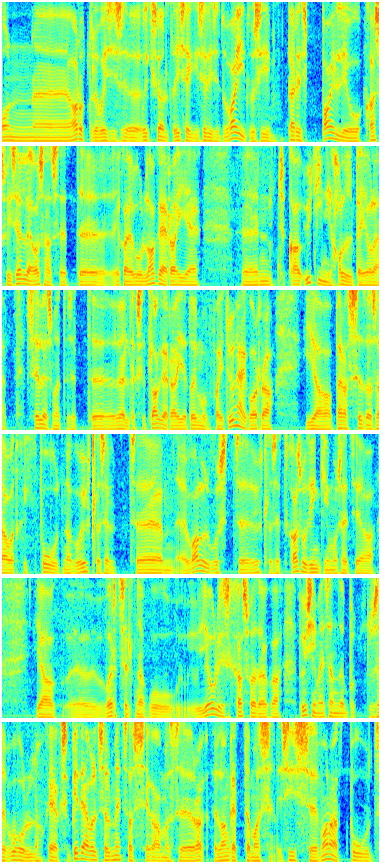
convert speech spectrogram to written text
on äh, arutelu või siis äh, võiks öelda isegi selliseid vaidlusi päris palju, kas või selle osas, et äh, ega ju lageraie nüüd ka üdini halb ei ole, selles mõttes, et äh, öeldakse, et lageraie toimub vaid ühe korra ja pärast seda saavad kõik puud nagu ühtlaselt äh, valgust, ühtlased kasvutingimused ja ja võrdselt nagu jõuliseks kasvada, aga püsimetsanduse puhul noh, käiakse pidevalt seal metsas segamas, langetamas, siis vanad puud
